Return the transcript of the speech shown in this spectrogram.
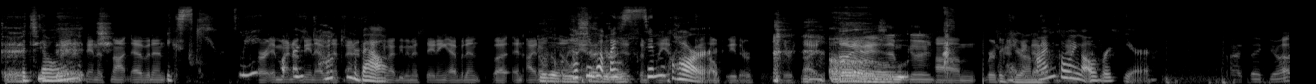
Dirty don't- saying bitch. it's not evidence, Excuse me. or it might what not are be an evidence. talking I about? You might be misstating evidence, but and I don't the know. one the who answer said to it. this, SIM simply it's not gonna card. Help either, either side. Oh, Oh. I'm. Um, we're just Thank gonna you, take Your that Honor. as I'm going over here. All right, thank you, Your Uh,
